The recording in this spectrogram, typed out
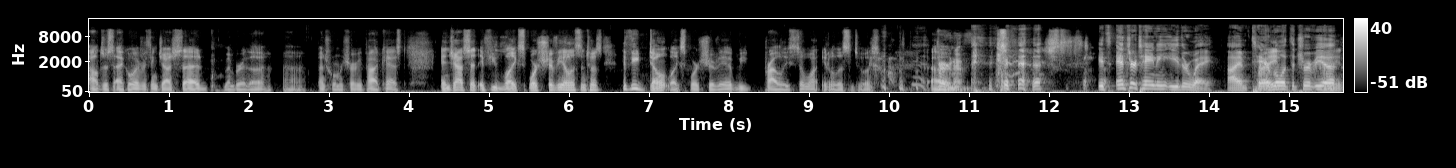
I'll just echo everything Josh said. Member of the uh, Benchwarmer Trivia podcast. And Josh said, if you like sports trivia, listen to us. If you don't like sports trivia, we probably still want you to listen to us. Fair Um, enough. It's entertaining either way. I'm terrible Right, at the trivia, right.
